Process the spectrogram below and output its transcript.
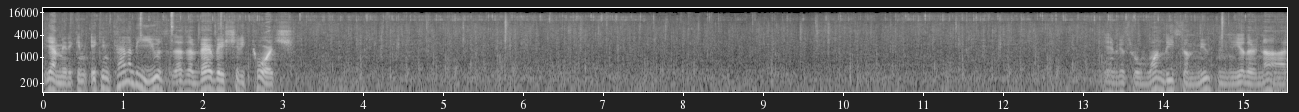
Yeah, I mean, it can it can kind of be used as a very very shitty torch. For one leads to a mutant, the other not.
